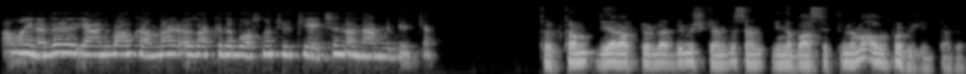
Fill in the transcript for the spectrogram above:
Ama yine de yani Balkanlar özellikle de Bosna Türkiye için önemli bir ülke. Tabii tam diğer aktörler demişken de sen yine bahsettin ama Avrupa Birliği tabii.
